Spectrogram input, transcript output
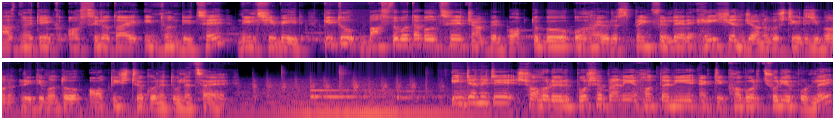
রাজনৈতিক অস্থিরতায় ইন্ধন দিচ্ছে নীল শিবির। কিন্তু বাস্তবতা বলছে, ট্রাম্পের বক্তব্য ওহাইওর স্প্রিংফিল্ডের হেইশিয়ান জনগোষ্ঠীর জীবন রীতিমতো অতিষ্ঠ করে তুলেছে। ইন্টারনেটে শহরের পোষা প্রাণী হত্যা নিয়ে একটি খবর ছড়িয়ে পড়লে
